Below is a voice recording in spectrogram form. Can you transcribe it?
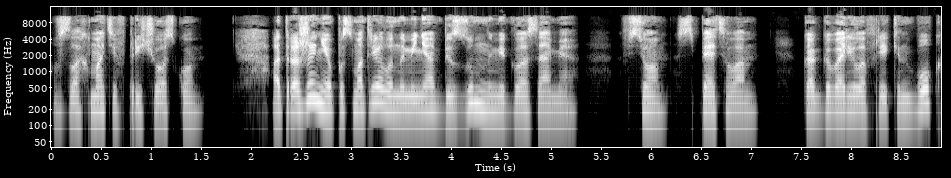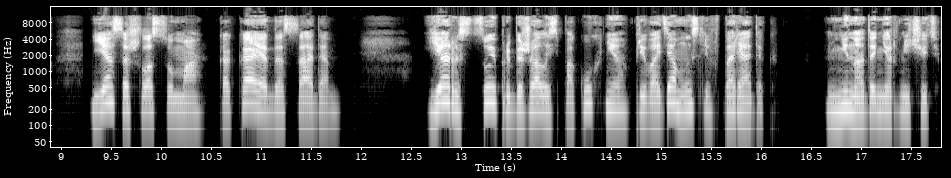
взлохматив прическу. Отражение посмотрело на меня безумными глазами. Все, спятила. Как говорила Фрекенбок, я сошла с ума. Какая досада. Я рысцой пробежалась по кухне, приводя мысли в порядок. Не надо нервничать.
